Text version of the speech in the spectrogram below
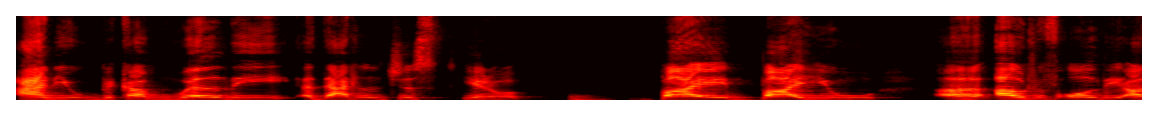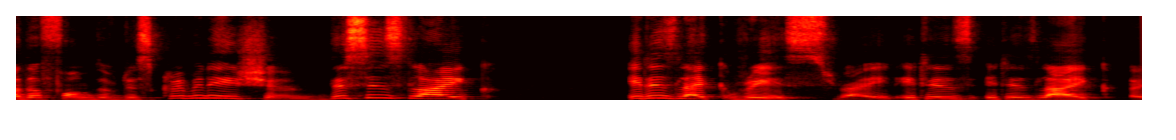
and you become wealthy, that'll just, you know, buy, buy you uh, out of all the other forms of discrimination. This is like, it is like race, right? It is, it is like, uh,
